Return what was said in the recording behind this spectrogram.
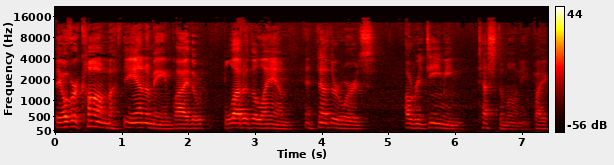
They overcome the enemy by the blood of the Lamb. In other words, a redeeming testimony by,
